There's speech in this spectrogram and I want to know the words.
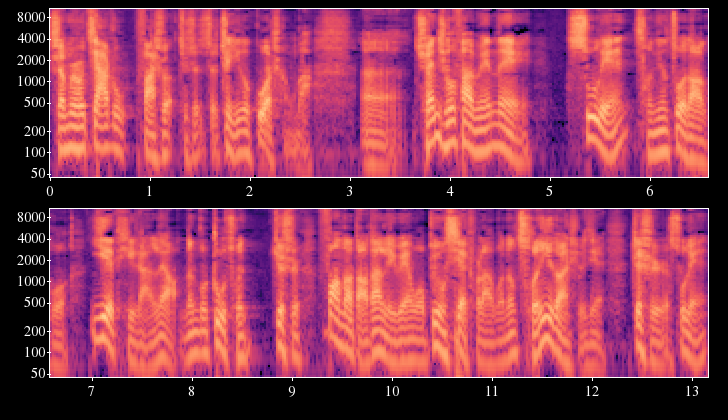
什么时候加入发射，就是这这一个过程吧。呃，全球范围内，苏联曾经做到过液体燃料能够贮存。就是放到导弹里边，我不用泄出来，我能存一段时间。这是苏联，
